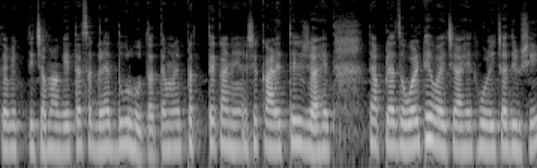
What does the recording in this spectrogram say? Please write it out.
त्या व्यक्तीच्या मागे त्या सगळ्या दूर होतात. त्यामुळे प्रत्येकाने असे काळे तीळ जे आहेत ते आपल्या जवळ ठेवायचे आहेत. होळीच्या दिवशी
